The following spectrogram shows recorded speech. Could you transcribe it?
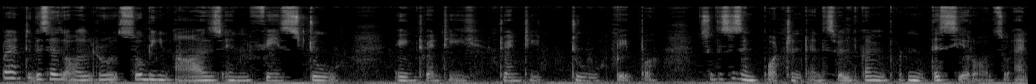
But this has also been asked in phase 2 in 2022 paper. So this is important and this will become important this year also. And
